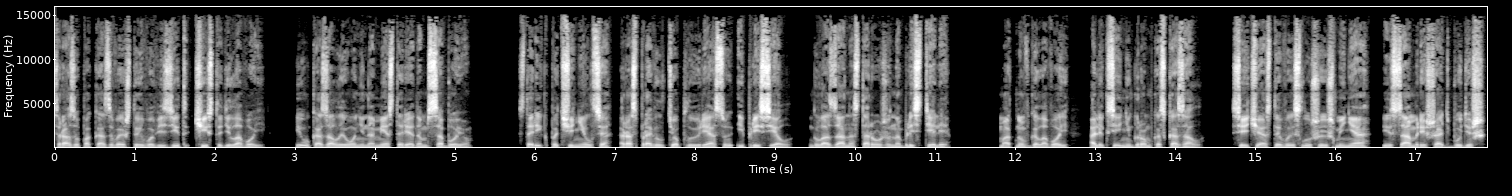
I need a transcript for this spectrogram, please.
сразу показывая, что его визит чисто деловой, и указал Ионе на место рядом с собою. Старик подчинился, расправил теплую рясу и присел. Глаза настороженно блестели. Мотнув головой, Алексей негромко сказал, «Сейчас ты выслушаешь меня и сам решать будешь.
